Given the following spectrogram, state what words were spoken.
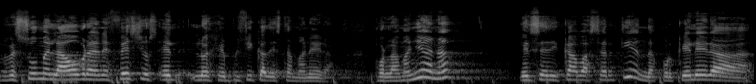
resume la obra en Efesios, él lo ejemplifica de esta manera. Por la mañana, él se dedicaba a hacer tiendas porque él era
